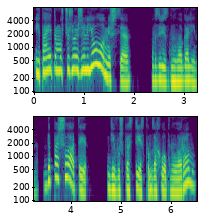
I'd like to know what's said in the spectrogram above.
«И поэтому в чужое жилье ломишься?» — взвизгнула Галина. «Да пошла ты!» Девушка с треском захлопнула раму.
